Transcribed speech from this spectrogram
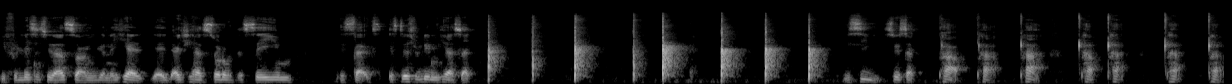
If you listen to that song, you're gonna hear it actually has sort of the same. It's like it's this rhythm here. It's like You see, so it's like pa pa pa pa pa pa pa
